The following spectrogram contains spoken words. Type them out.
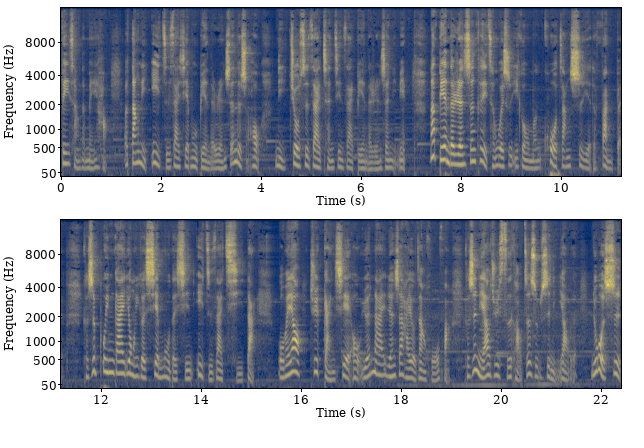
非常的美好。而当你一直在羡慕别人的人生的时候，你就是在沉浸在别人的人生里面。那别人的人生可以成为是一个我们扩张视野的范本，可是不应该用一个羡慕的心一直在期待。我们要去感谢哦，原来人生还有这样活法。可是你要去思考，这是不是你要的？如果是，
